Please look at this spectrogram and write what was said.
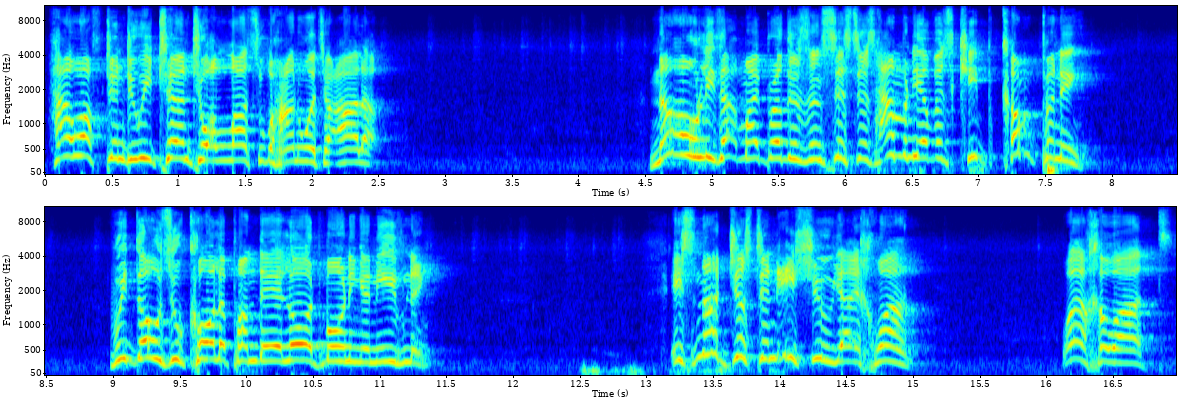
How often do we turn to Allah subhanahu wa ta'ala? Not only that, my brothers and sisters, how many of us keep company with those who call upon their Lord morning and evening? It's not just an issue, ya ikhwan, wa akhawat.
